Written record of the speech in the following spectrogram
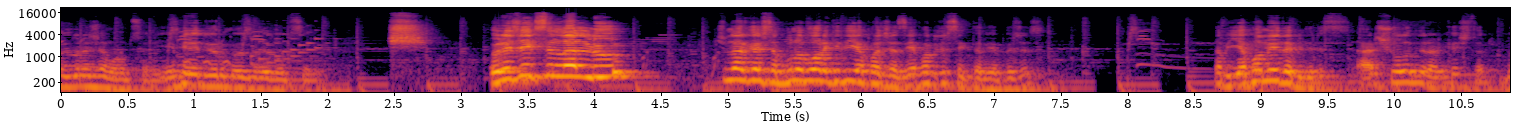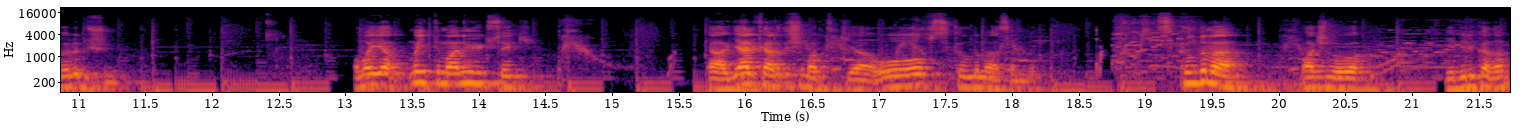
Öldüreceğim oğlum seni. Yemin ediyorum öldüreceğim seni. Şşş. Öleceksin lan Lu. Şimdi arkadaşlar buna bu hareketi yapacağız. Yapabilirsek tabii yapacağız. Tabii yapamayabiliriz. Her şey olabilir arkadaşlar. Böyle düşün. Ama yapma ihtimalim yüksek. Ya gel kardeşim artık ya. Of sıkıldım ha senden. Sıkıldım ha. Bak şimdi baba. Yedilik adam.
